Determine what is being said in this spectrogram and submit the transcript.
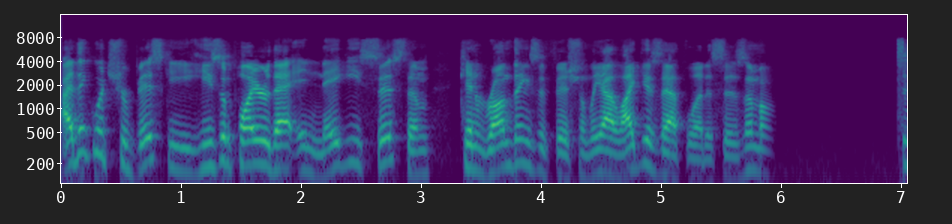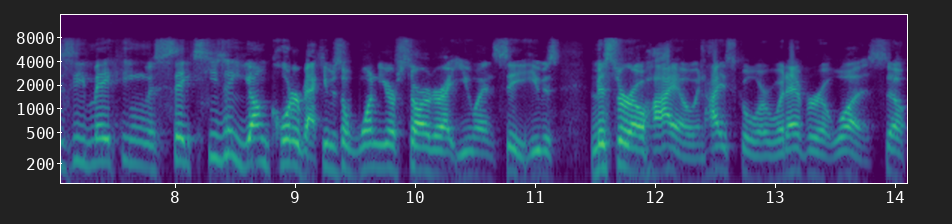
I think with Trubisky, he's a player that in Nagy's system can run things efficiently. I like his athleticism. Is he making mistakes? He's a young quarterback. He was a one year starter at UNC. He was Mr. Ohio in high school or whatever it was. So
